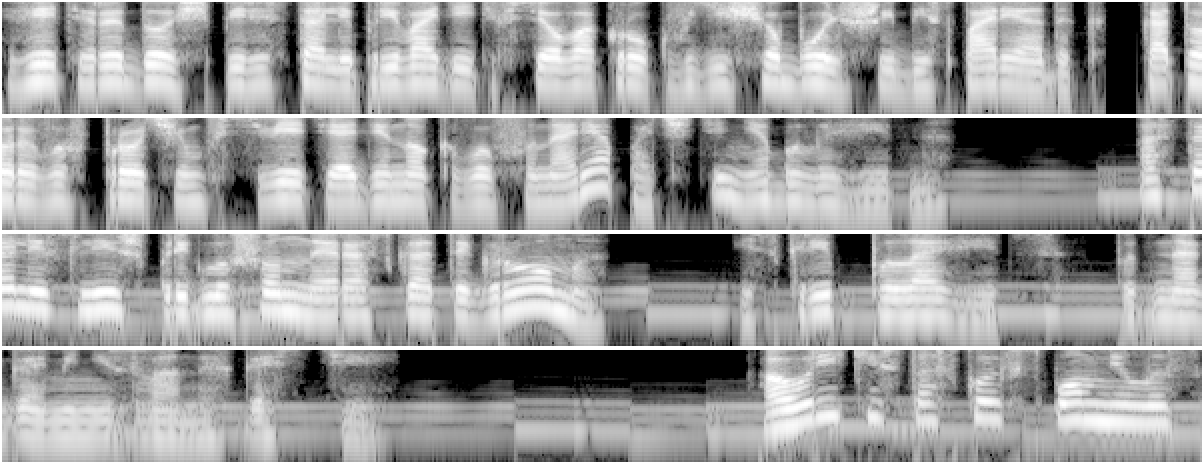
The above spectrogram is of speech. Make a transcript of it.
ветер и дождь перестали приводить все вокруг в еще больший беспорядок, которого, впрочем, в свете одинокого фонаря почти не было видно. Остались лишь приглушенные раскаты грома и скрип половиц под ногами незваных гостей. Аурике с тоской вспомнилась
